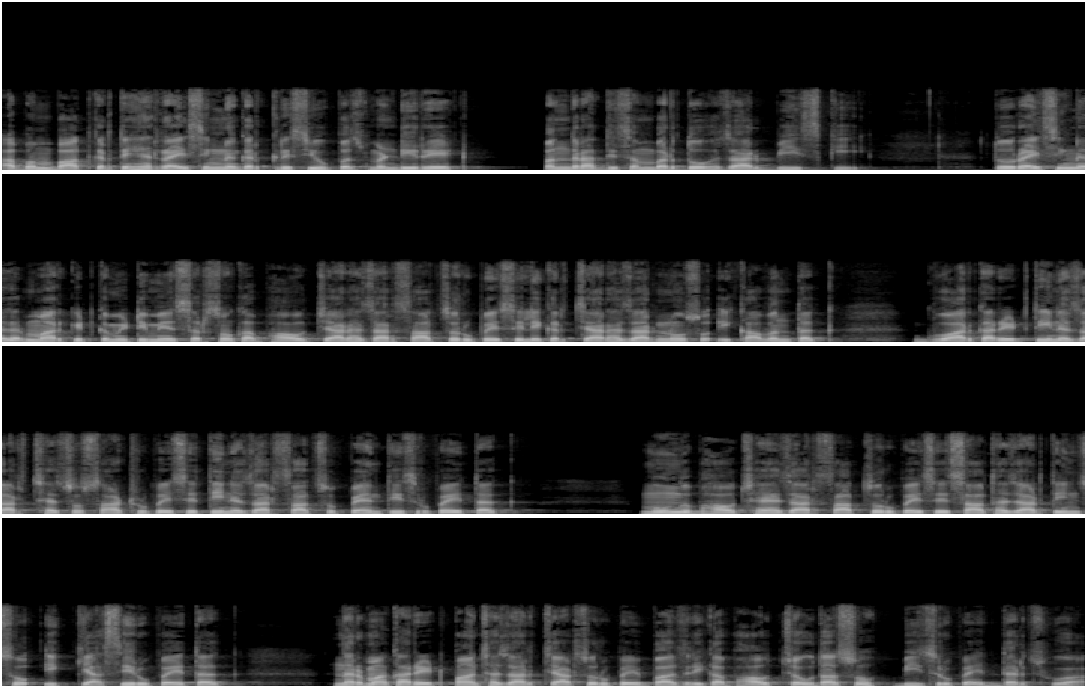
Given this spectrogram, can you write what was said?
अब हम बात करते हैं रायसिंह नगर कृषि उपज मंडी रेट 15 दिसंबर 2020 की। तो रायसिंह नगर मार्केट कमेटी में सरसों का भाव चार हज़ार सात सौ रुपये से लेकर चार हज़ार नौ सौ इक्यावन तक, ग्वार का रेट तीन हज़ार छः सौ साठ रुपये से तीन हज़ार सात सौ पैंतीस रुपये तक, मूंग भाव छः हज़ार सात सौ रुपये से सात हज़ार तीन सौ इक्यासी रुपये तक, नरमा का रेट पाँच हज़ार चार सौ रुपये बाजरी का भाव चौदह सौ बीस रुपये दर्ज हुआ।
